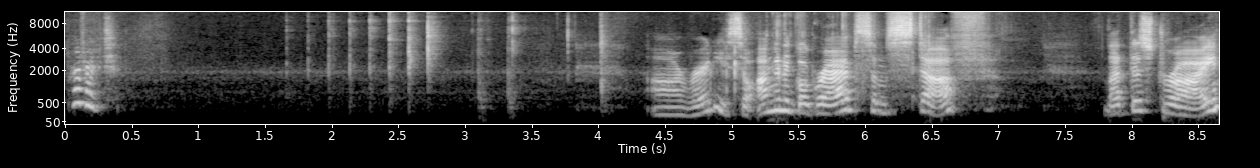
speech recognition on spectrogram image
Perfect. Alrighty, so I'm going to go grab some stuff. Let this dry.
